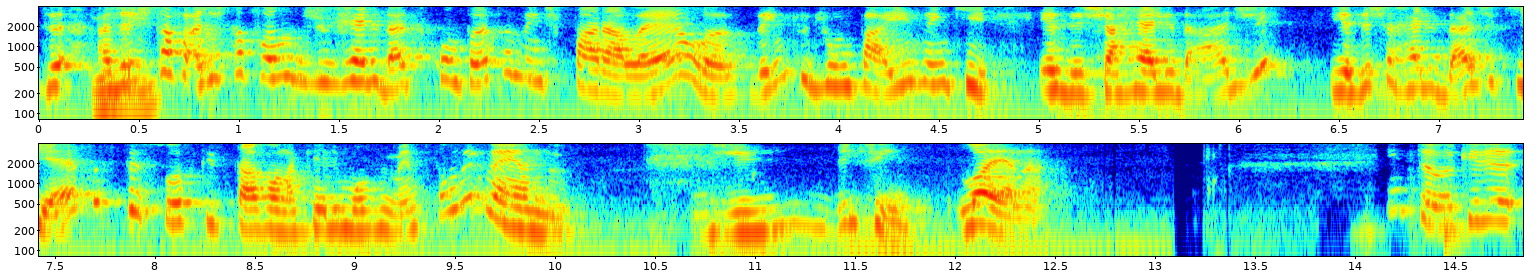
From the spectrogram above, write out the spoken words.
A, uhum. gente tá, a gente está falando de realidades completamente paralelas dentro de um país em que existe a realidade e existe a realidade que essas pessoas que estavam naquele movimento estão vivendo. De, enfim, Lorena. Então, eu queria.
